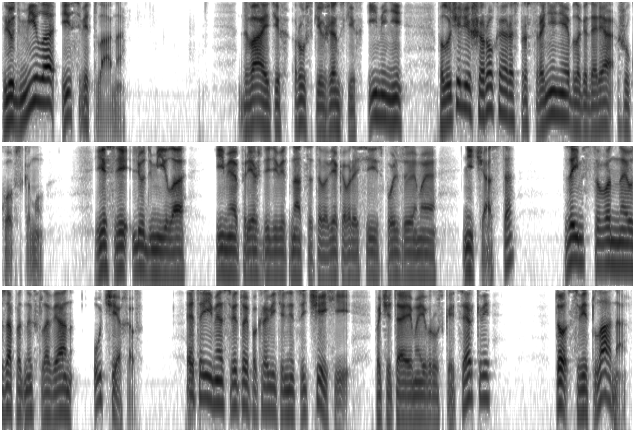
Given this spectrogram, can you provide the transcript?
Людмила и Светлана. Два этих русских женских имени получили широкое распространение благодаря Жуковскому. Если Людмила – имя прежде XIX века в России используемое нечасто, заимствованное у западных славян у чехов. Это имя святой покровительницы Чехии, почитаемой в русской церкви, то Светлана –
